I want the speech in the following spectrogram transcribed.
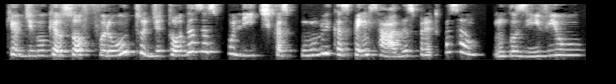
que eu digo que eu sou fruto de todas as políticas públicas pensadas para a educação, inclusive o,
